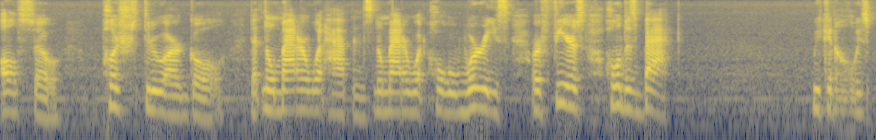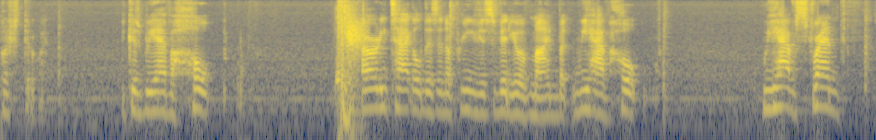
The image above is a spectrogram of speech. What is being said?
also push through our goal. That no matter what happens, no matter what worries or fears hold us back, we can always push through it. Because we have a hope. I already tackled this in a previous video of mine, but we have hope. We have strength.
